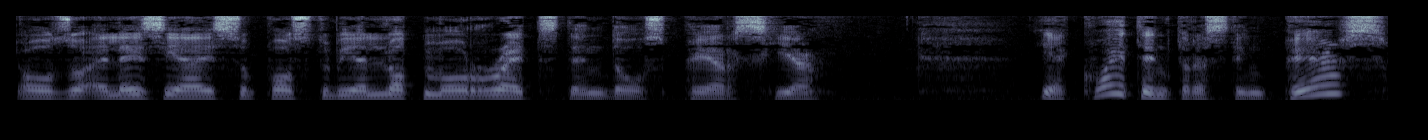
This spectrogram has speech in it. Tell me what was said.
Also, Alessia is supposed to be a lot more red than those pears here. Yeah, quite interesting pears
